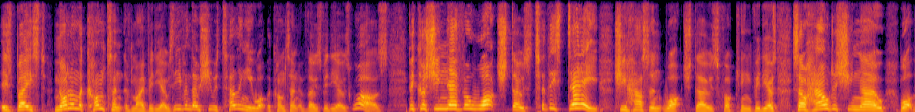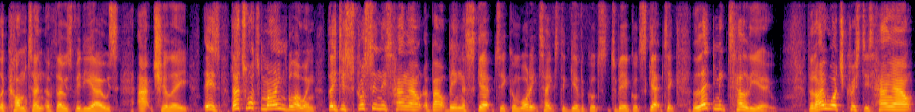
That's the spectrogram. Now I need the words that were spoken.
is based not on the content of my videos, even though she was telling you what the content of those videos was, because she never watched those. To this day, she hasn't watched those fucking videos. So, how does she know what the content of those videos actually is? That's what's mind blowing. They discuss in this hangout about being a skeptic and what it takes to give a good to be a good skeptic. Let me tell you that I watched Kristi's hangout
